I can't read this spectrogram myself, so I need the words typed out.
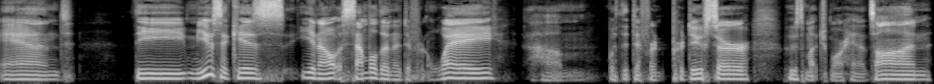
and the music is you know assembled in a different way um, with a different producer who's much more hands-on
